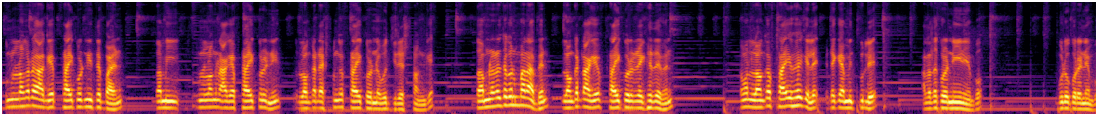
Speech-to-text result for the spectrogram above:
শুকনো লঙ্কাটা আগে ফ্রাই করে নিতে পারেন। তো আমি শুকনো লঙ্কাটা আগে ফ্রাই করে নিই। লঙ্কাটা একসঙ্গে ফ্রাই করে নেব জিরের সঙ্গে। তো আপনারা যখন বানাবেন, লঙ্কাটা আগে ফ্রাই করে রেখে দেবেন। তখন লঙ্কা ফ্রাই হয়ে গেলে এটাকে আমি তুলে আলাদা করে নিয়ে নেব, গুঁড়ো করে নেব।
